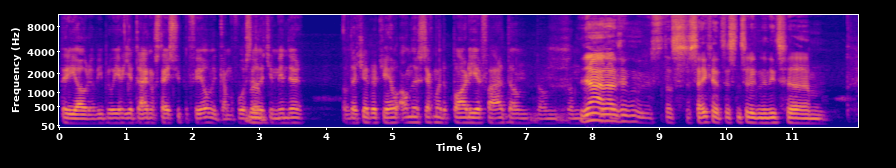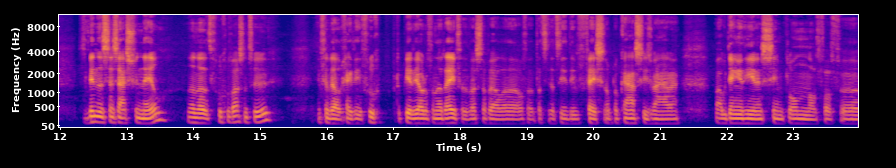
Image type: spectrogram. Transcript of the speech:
periode? Ik bedoel, je, je draait nog steeds superveel. Ik kan me voorstellen Ja. dat je minder, of dat je, dat je heel anders zeg maar de party ervaart dan... dan, dan Ja, nou, dat is- dat is zeker. Het is natuurlijk niet. ehm, het is minder sensationeel dan dat het vroeger was, natuurlijk. Ik vind wel, kijk, die vroege periode van de Reven, dat was toch wel. eh, of dat, dat die, die feesten op locaties waren. Maar ook dingen hier in Simplon of, of eh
